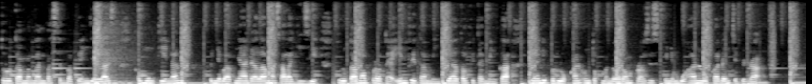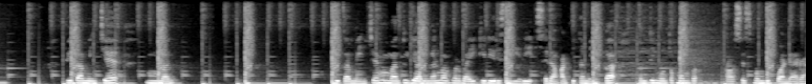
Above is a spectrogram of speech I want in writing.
terutama tanpa sebab yang jelas, kemungkinan Penyebabnya adalah masalah gizi, terutama protein, vitamin C atau vitamin K yang diperlukan untuk mendorong proses penyembuhan luka dan cedera. Vitamin C Vitamin C membantu jaringan memperbaiki diri sendiri, sedangkan vitamin K penting untuk memproses pembukuan darah.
